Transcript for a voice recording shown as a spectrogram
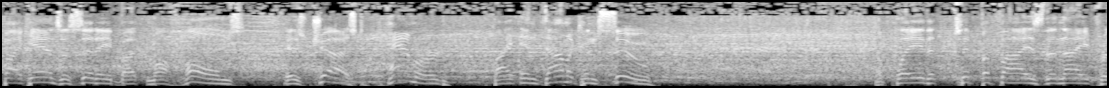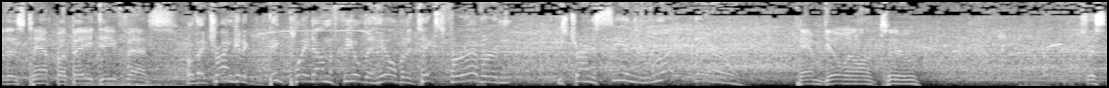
by Kansas City, but Mahomes is just hammered by Ndamukong Suh. A play that typifies the night for this Tampa Bay defense. Well, they try and get a big play down the field to Hill, but it takes forever, and he's trying to see him right there. Cam Gilman on two. Just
